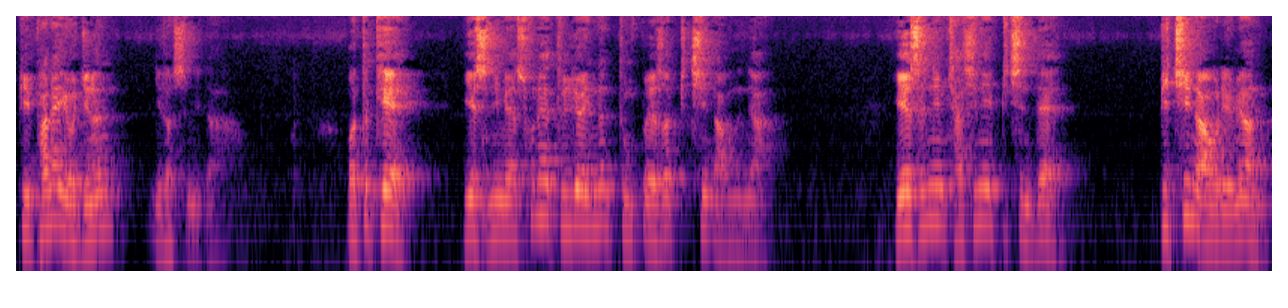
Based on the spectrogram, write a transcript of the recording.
비판의 요지는 이렇습니다. 어떻게 예수님의 손에 들려있는 등불에서 빛이 나오느냐? 예수님 자신이 빛인데 빛이 나오려면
